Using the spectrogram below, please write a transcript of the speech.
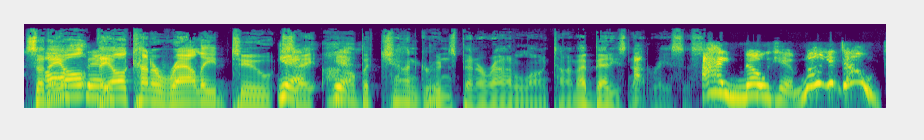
So they I'll all say- they all kind of rallied to Yeah, say, "Oh, yeah. but Jon Gruden's been around a long time. I bet he's not racist." I know him. No, you don't.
